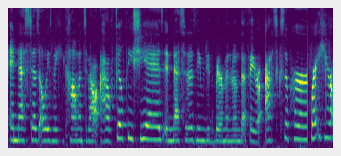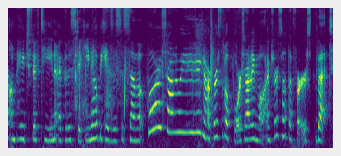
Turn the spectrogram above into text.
and Nesta is always making comments about how filthy she is and Nesta doesn't even do the bare minimum that Feyre asks of her. Right here on page 15 I put a sticky note because this is some foreshadowing, our first little foreshadowing. Well I'm sure it's not the first but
